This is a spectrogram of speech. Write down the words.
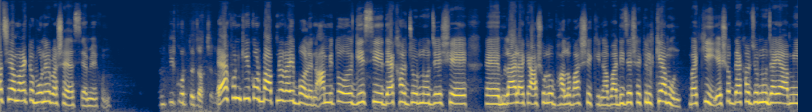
আছি আমার একটা বোনের বাসায় আছি আমি এখন। কি করতে চাচ্ছেন? এখন কি করব আপনারাই বলেন। আমি তো গেছি দেখার জন্য যে সে লায়লাকে আসলে ভালোবাসে কিনা বা ডিজে শাকিল কেমন বা কি এসব দেখার জন্য যাই আমি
